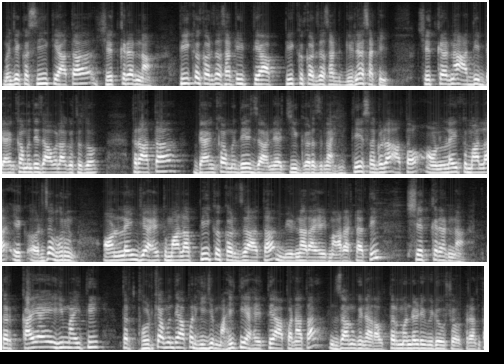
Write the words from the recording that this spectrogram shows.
म्हणजे कशी की आता शेतकऱ्यांना पीक कर्जासाठी त्या पीक कर्जासाठी घेण्यासाठी शेतकऱ्यांना आधी बँकामध्ये जावं लागत होतं. तर आता बँकामध्ये जाण्याची गरज नाही. ते सगळं आता ऑनलाईन तुम्हाला एक अर्ज भरून ऑनलाईन जे आहे तुम्हाला पीक कर्ज आता मिळणार आहे महाराष्ट्रातील शेतकऱ्यांना. तर काय आहे ही माहिती? तर थोडक्यामध्ये आपण ही जी माहिती आहे ते आपण आता जाणून घेणार आहोत. तर मंडळी व्हिडिओ शेवटपर्यंत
